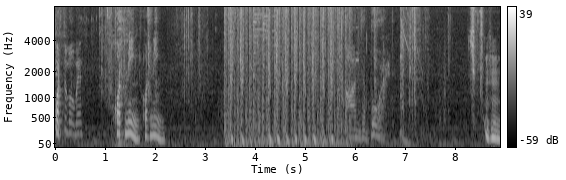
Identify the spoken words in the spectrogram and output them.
Just a moment. โคตรนิ่งโคตรนิ่ง On the board. อื้อหือ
